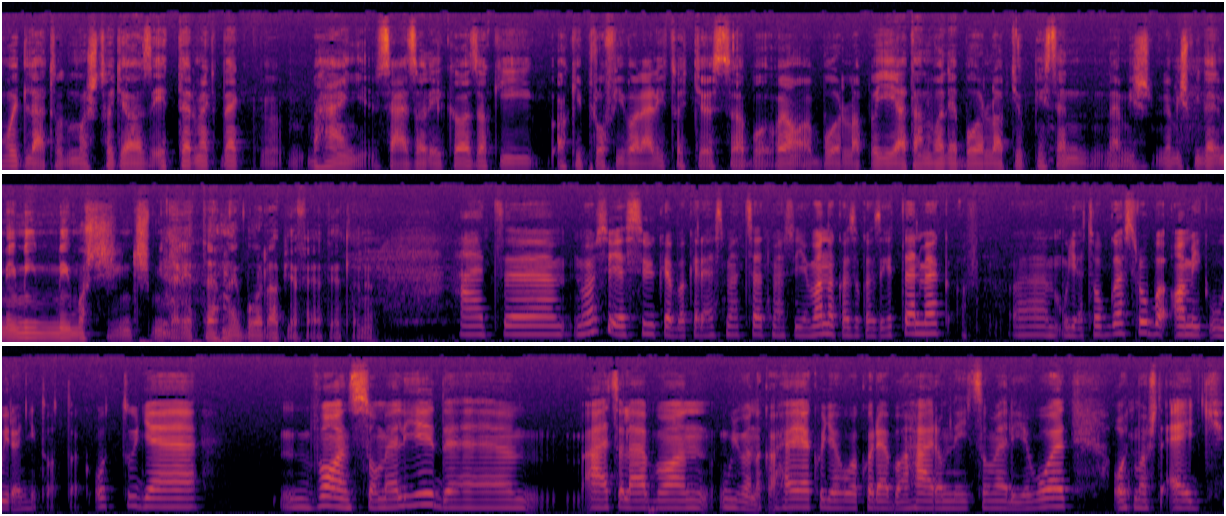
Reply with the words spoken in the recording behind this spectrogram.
hogy látod most, hogy az éttermeknek hány százaléka az, aki, aki profival állíthatja össze a, bor, a borlap, vagy egyáltalán van-e borlapjuk, hiszen nem is, nem is minden, még, még, most sincs minden éttermnek borlapja feltétlenül. Hát most ugye szűkebb a keresztmetszet, mert ugye vannak azok az éttermek, ugye a Top amik újra nyitottak. Ott ugye van szomelié, de általában úgy vannak a helyek, hogy ahol korábban három-négy szomelé volt, ott most egy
